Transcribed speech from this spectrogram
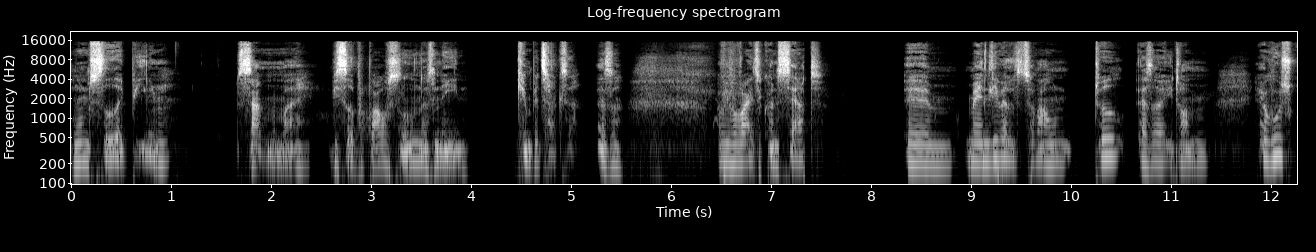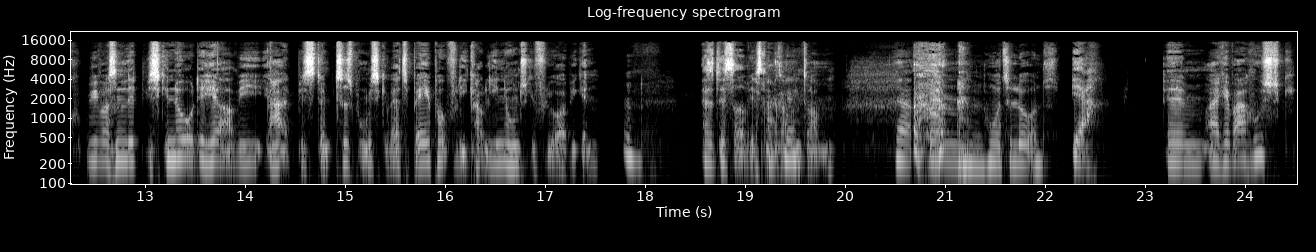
hun sidder i bilen sammen med mig. Vi sidder på bagsiden af sådan en kæmpe taxa. Altså, og vi var vej til koncert. Øhm, men alligevel så var hun død, altså i drømmen. Jeg husker, vi var sådan lidt, vi skal nå det her, og vi har et bestemt tidspunkt, vi skal være tilbage på, fordi Karoline, hun skal flyve op igen. Mm. Altså det sad vi og snakkede Okay. om i drømmen. Ja. Øhm, Hun er til låns. Ja, øhm, og jeg kan bare huske,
